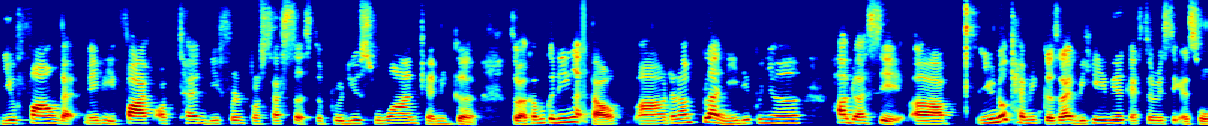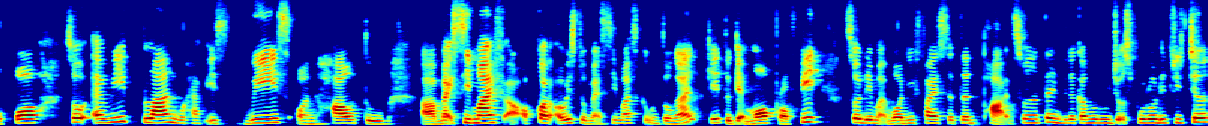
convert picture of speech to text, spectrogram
you found that maybe five or ten different processes to produce one chemical. Sebab kamu kena ingat tau, uh, dalam plant ni dia punya, how do I say, uh, you know chemicals, right? Behavior, characteristic and so forth. So every plant will have its ways on how to uh, maximize, uh, of course, always to maximize keuntungan, okay, to get more profit. So they might modify certain parts. So nanti bila kamu rujuk 10 literature,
